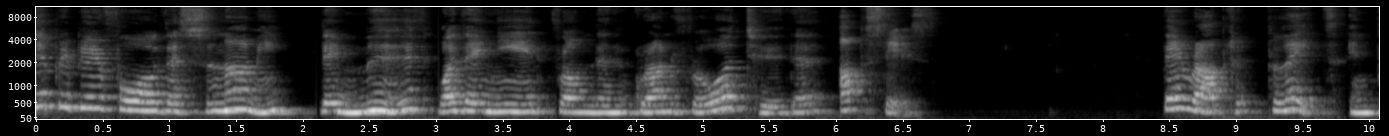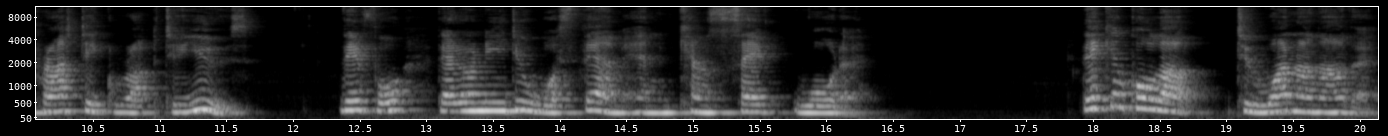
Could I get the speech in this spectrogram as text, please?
To prepare for the tsunami, they move what they need from the ground floor to the upstairs. They wrapped plates in plastic wrap to use. Therefore, they don't need to wash them and can save water. They can call out to one another.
